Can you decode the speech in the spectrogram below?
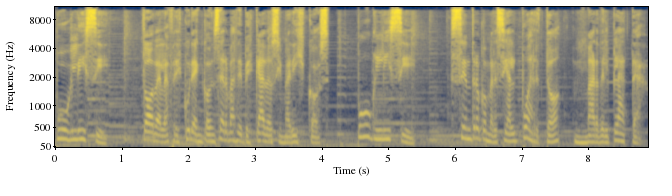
Puglisi. Toda la frescura en conservas de pescados y mariscos. Puglisi. Centro Comercial Puerto, Mar del Plata.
